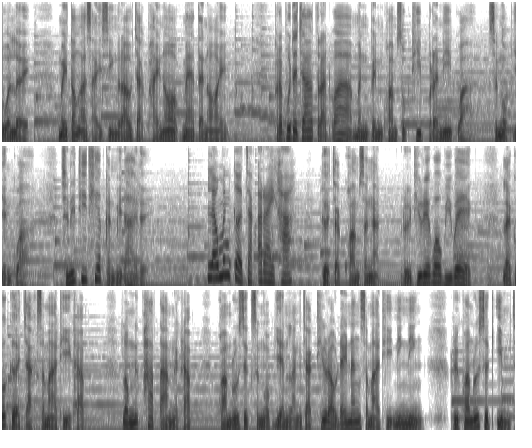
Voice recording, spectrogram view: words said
ล้วนๆเลย ไม่ต้องอาศัยสิ่งเร้าจากภายนอกแม้แต่น้อย พระพุทธเจ้าตรัสว่ามันเป็นความสุขที่ประณีตกว่า สงบเย็นกว่า ชนิดที่เทียบกันไม่ได้เลย แล้วมันเกิดจากอะไรคะ เกิดจากความสงัดหรือที่เรียกว่าวิเวก และก็เกิดจากสมาธิครับ ลองนึกภาพตามนะครับ ความรู้สึกสงบเย็นหลังจากที่เราได้นั่งสมาธินิ่ง ๆ หรือความรู้สึกอิ่มใจ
